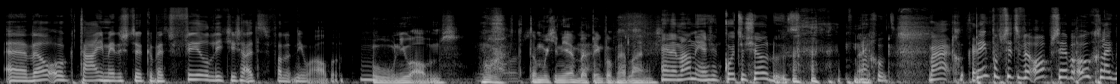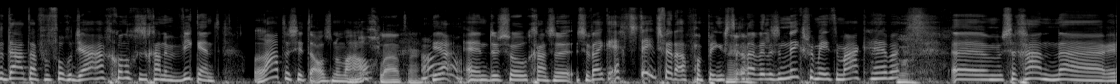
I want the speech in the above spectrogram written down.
Eh, wel ook taaie middenstukken met veel liedjes uit van het nieuwe album. Oeh, nieuwe albums. Oeh, dat moet je niet hebben bij Pinkpop Headliners. En helemaal niet als je een korte show doet. Maar goed. Maar goed, Oké. Pinkpop zitten weer op. Ze hebben ook gelijk de data voor volgend jaar aangekondigd. Dus ze gaan een weekend later zitten als normaal. Nog later. Oh. Ja, en dus zo gaan ze... Ze wijken echt steeds verder af van Pinksteren. Ja. Daar willen ze niks meer mee te maken hebben. Oh. Ehm, ze gaan naar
